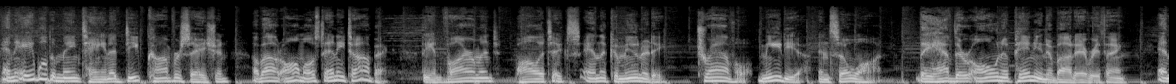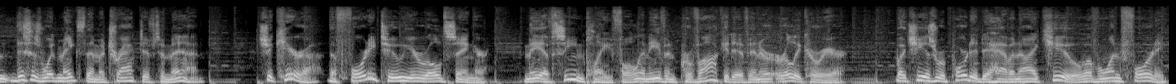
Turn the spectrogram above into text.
and able to maintain a deep conversation about almost any topic the environment, politics, and the community travel, media, and so on. They have their own opinion about everything, and this is what makes them attractive to men. Shakira, the 42 year old singer, may have seemed playful and even provocative in her early career, but she is reported to have an IQ of 140.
